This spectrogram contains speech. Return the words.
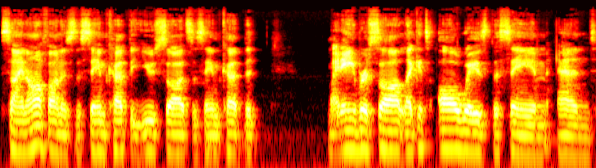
sign off on is the same cut that you saw, it's the same cut that my neighbor saw like it's always the same. And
